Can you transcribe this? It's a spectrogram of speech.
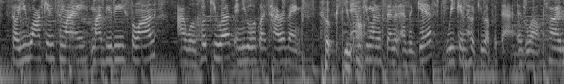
So you walk into my, my beauty salon, I will hook you up and you will look like Tyra Banks. Hook you and up. if you want to send it as a gift, we can hook you up with that as well. Time.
